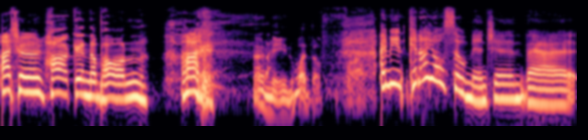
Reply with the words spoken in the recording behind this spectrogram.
Utter. hearken upon? Ah. I mean, what the fuck? I mean, can I also mention that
